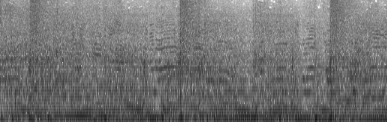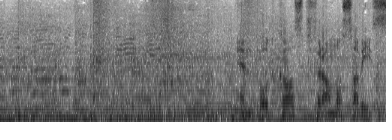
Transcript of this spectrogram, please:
En podkast fra Moss Avis.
